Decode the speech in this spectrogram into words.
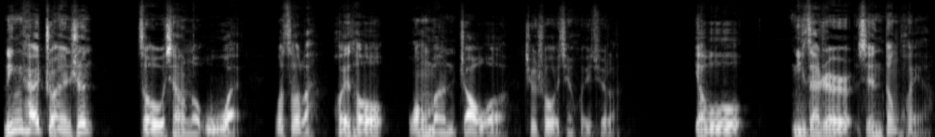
林凯转身走向了屋外，我走了，回头王猛找我就说我先回去了，要不你在这儿先等会啊。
